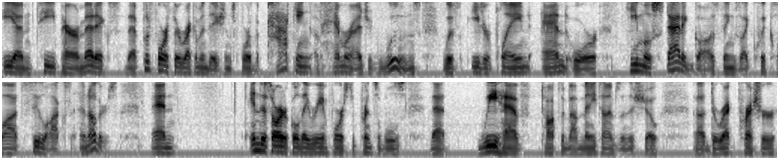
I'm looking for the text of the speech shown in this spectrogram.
EMT paramedics that put forth their recommendations for the packing of hemorrhagic wounds with either plain and or hemostatic gauze, things like QuikClot, Celox, and others. And in this article, they reinforce the principles that we have talked about many times on this show uh, direct pressure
